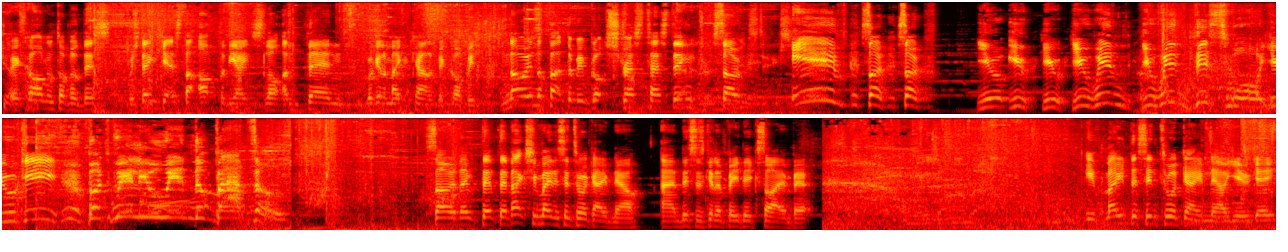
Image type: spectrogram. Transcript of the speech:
Pick a card on top of this, which then gets that up to the 8 slot, and then we're going to make a counterfeit copy. Knowing the fact that we've got stress testing, so if... So, so you, you, you, you win, you win this war, Yugi, but will you win the battle? So they've, they've, they've actually made this into a game now, and this is going to be the exciting bit. You've made this into a game now, Yugi.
